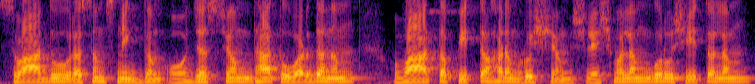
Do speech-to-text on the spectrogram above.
સ્વાદુ રસમ સ્નિગ્ધમ ઓજસ્યમ ધાતુ વર્ધનમ, વાત પિત્તહરમ ઋષ્યમ શ્લેષ્મલમ ગુરુ શીતલમ.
